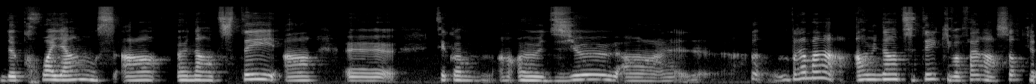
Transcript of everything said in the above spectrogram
de croyance en une entité, en, euh, comme un Dieu, en, vraiment en une entité qui va faire en sorte qu'un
